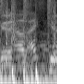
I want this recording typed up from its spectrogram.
Figured out like you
